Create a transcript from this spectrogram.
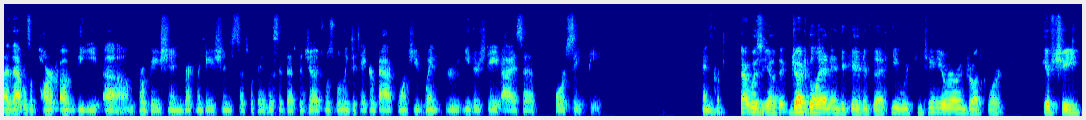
Uh, that was a part of the um, probation recommendations. That's what they listed, that the judge was willing to take her back once she went through either state ISF or SafeP. And That was, yeah, the- Judge Glenn indicated that he would continue her in drug court if she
